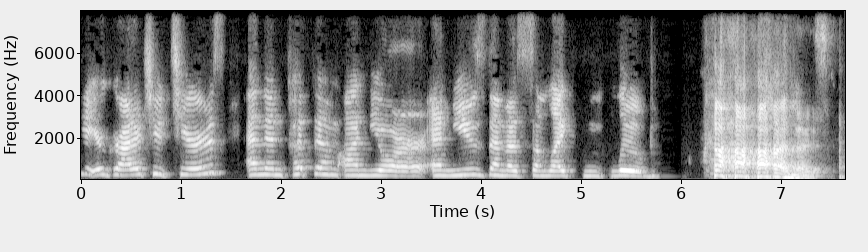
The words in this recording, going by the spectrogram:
get your gratitude tears and then put them on your and use them as some like lube. Nice.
